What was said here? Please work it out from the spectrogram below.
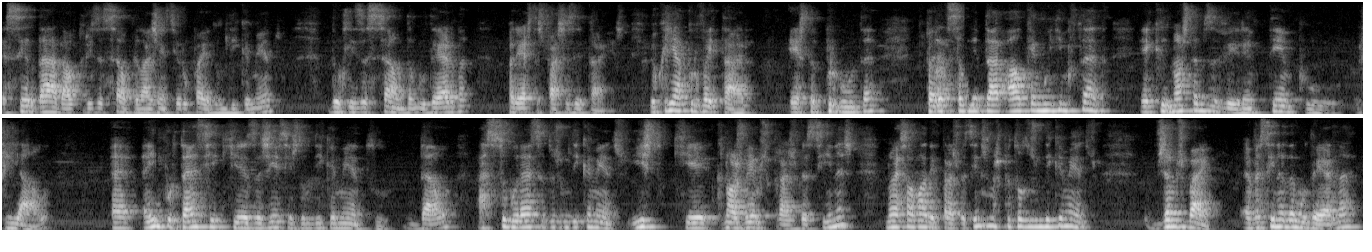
a ser dada a autorização pela Agência Europeia do Medicamento da utilização da Moderna para estas faixas etárias. Eu queria aproveitar esta pergunta para salientar algo que é muito importante. É que nós estamos a ver em tempo real a, a importância que as agências do medicamento dão à segurança dos medicamentos. Isto que, é, que nós vemos para as vacinas, não é só válido para as vacinas, mas para todos os medicamentos. Vejamos bem, a vacina da Moderna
